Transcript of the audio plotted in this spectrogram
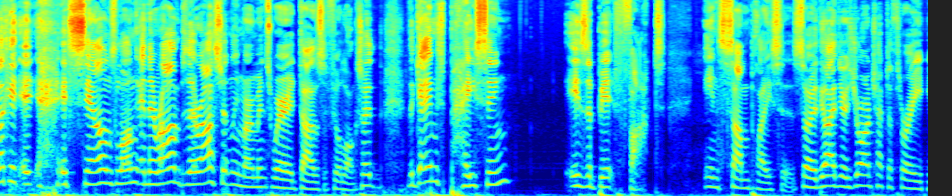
Like it, it, it sounds long, and there are there are certainly moments where it does feel long. So the game's pacing is a bit fucked in some places. So the idea is you're on chapter three.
